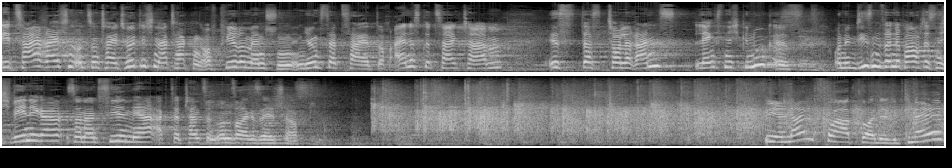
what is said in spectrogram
die zahlreichen und zum Teil tödlichen Attacken auf queere Menschen in jüngster Zeit doch eines gezeigt haben, ist, dass Toleranz längst nicht genug ist. Und in diesem Sinne braucht es nicht weniger, sondern viel mehr Akzeptanz in unserer Gesellschaft. Vielen Dank, Frau Abg. Knell.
